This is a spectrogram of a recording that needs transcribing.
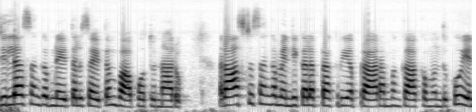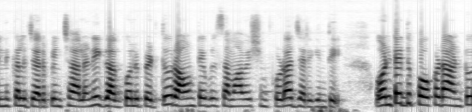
జిల్లా సంఘం నేతలు సైతం వాపోతున్నారు. రాష్ట్ర సంఘం ఎన్నికల ప్రక్రియ ప్రారంభం కాకముందుకు ఎన్నికలు జరిపించాలని గగ్గోలు పెడుతూ రౌండ్ టేబుల్ సమావేశం కూడా జరిగింది. ఒంటెద్దు పోకడ అంటూ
